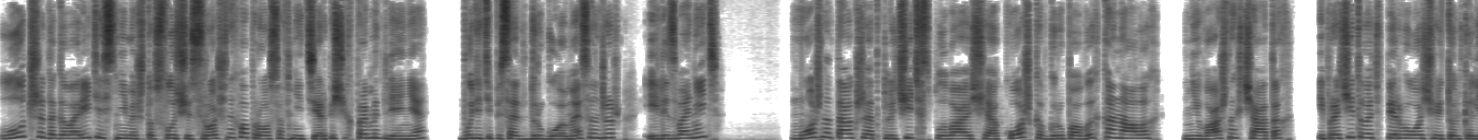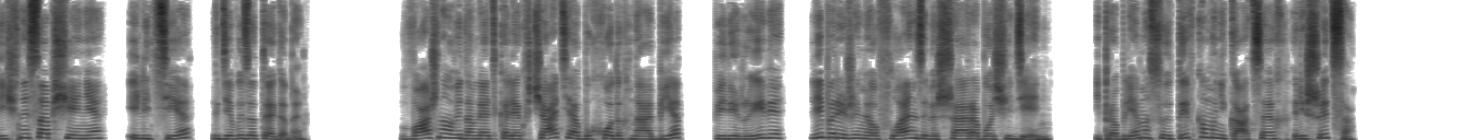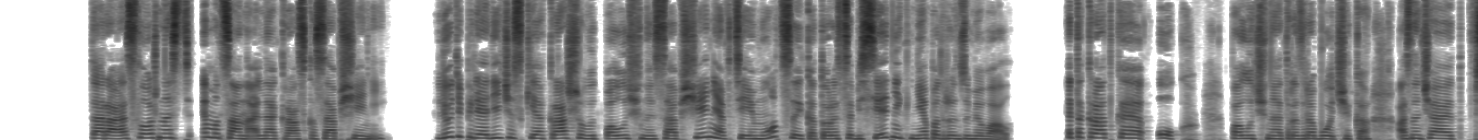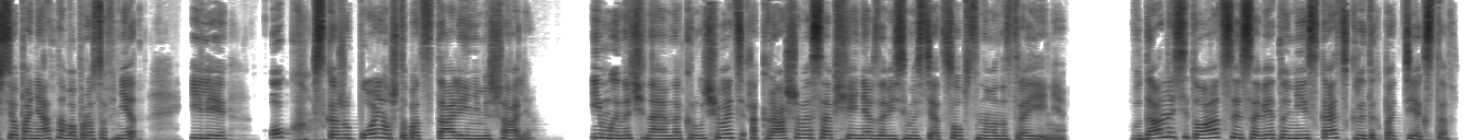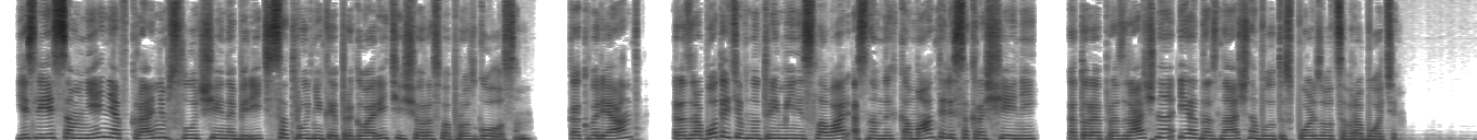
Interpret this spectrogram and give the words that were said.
Лучше договоритесь с ними, что в случае срочных вопросов, не терпящих промедления, будете писать в другой мессенджер или звонить. Можно также отключить всплывающее окошко в групповых каналах, неважных чатах и прочитывать в первую очередь только личные сообщения или те, где вы затеганы. Важно уведомлять коллег в чате об уходах на обед, перерыве, либо режиме офлайн, завершая рабочий день и проблема суеты в коммуникациях решится. Вторая сложность – эмоциональная окраска сообщений. Люди периодически окрашивают полученные сообщения в те эмоции, которые собеседник не подразумевал. Это краткое «ок», полученное от разработчика, означает «все понятно, вопросов нет» или «ок, скажу, понял, что подстали и не мешали». И мы начинаем накручивать, окрашивая сообщения в зависимости от собственного настроения. В данной ситуации советую не искать скрытых подтекстов. Если есть сомнения, в крайнем случае наберите сотрудника и проговорите еще раз вопрос голосом. Как вариант, разработайте внутри мини-словарь основных команд или сокращений, которые прозрачно и однозначно будут использоваться в работе.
